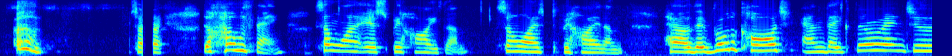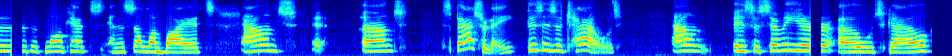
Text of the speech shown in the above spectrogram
Sorry, the whole thing. Someone is behind them. Someone is behind them. How they wrote a card and they throw it into the market and someone buy it. And and especially this is a child. And it's a seven year old girl.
